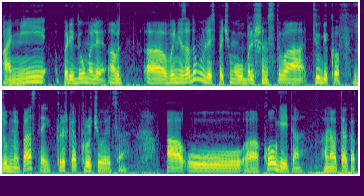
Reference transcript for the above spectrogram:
Они придумали, а вот вы не задумывались, почему у большинства тюбиков с зубной пастой крышка откручивается, а у а, Колгейта она так от,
